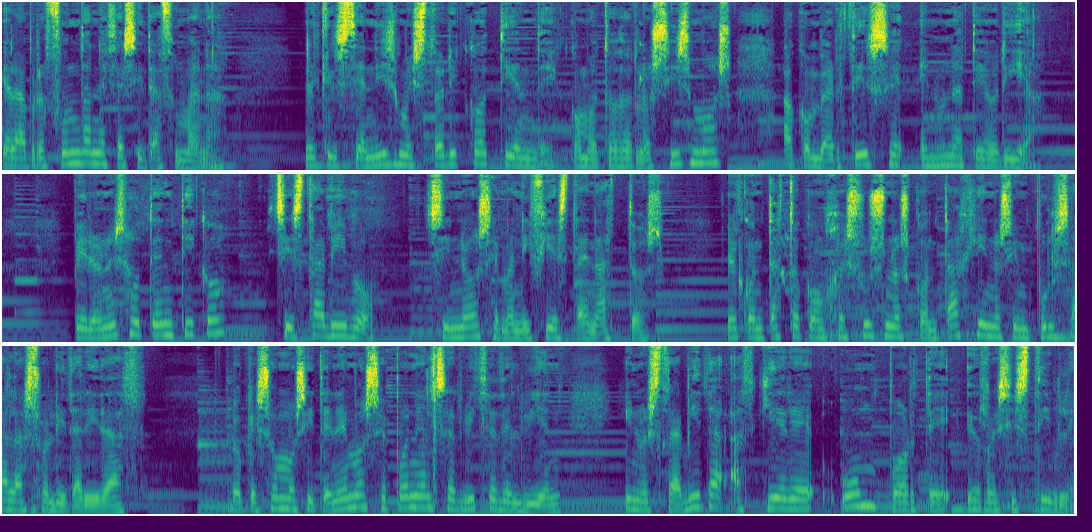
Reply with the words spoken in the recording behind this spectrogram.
y a la profunda necesidad humana. El cristianismo histórico tiende, como todos los sismos, a convertirse en una teoría. Pero no es auténtico si está vivo, si no se manifiesta en actos. El contacto con Jesús nos contagia y nos impulsa a la solidaridad. Lo que somos y tenemos se pone al servicio del bien y nuestra vida adquiere un porte irresistible.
